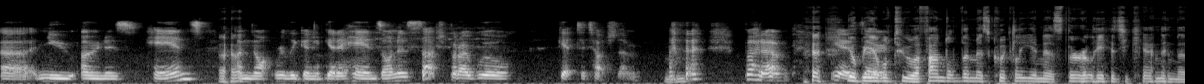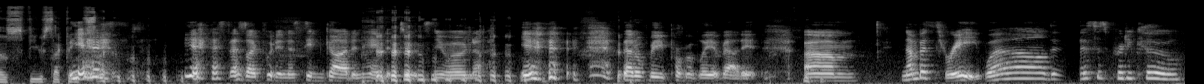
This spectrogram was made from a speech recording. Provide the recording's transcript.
uh, new owner's hands. Uh-huh. I'm not really going to get a hands-on as such, but I will get to touch them. but um, yeah, You'll be able to uh, fondle them as quickly and as thoroughly as you can in those few seconds. Yes. yes, as I put in a SIM card and hand it to its new owner. Yeah, that'll be probably about it. Um, number three. Well, th- this is pretty cool.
